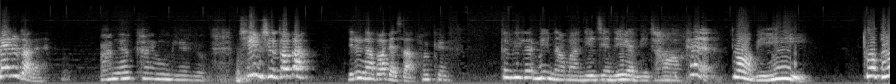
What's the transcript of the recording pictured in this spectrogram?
ဘာလဲလို့တာလဲဘာများခိုင်းလို့မလဲလို့ချင်းချင်းတော့တာဒီလိုနာတော့ပြစားဟုတ်ကဲ့တမီးလည်းအမေနာမှာနေကျင်သေးတယ်မိသားဟဲ့တော့ပြီသူကဘာ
